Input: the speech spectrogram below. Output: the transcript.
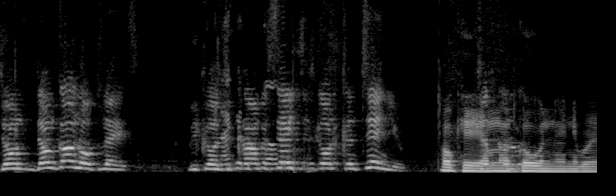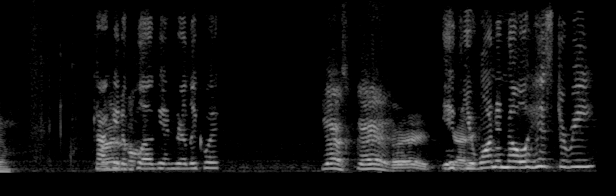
don't don't go no place because the conversation is going to continue. Okay, I'm not going anywhere. Can right I get a plug in really quick? Yes, go ahead. Right, if you want to know history,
